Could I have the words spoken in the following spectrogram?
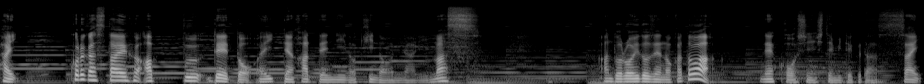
はい。これがスタイフアップデート1.8.2の機能になります。Android 勢の方はね、更新してみてください。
